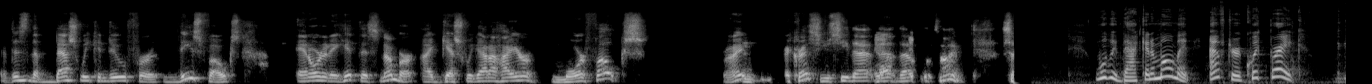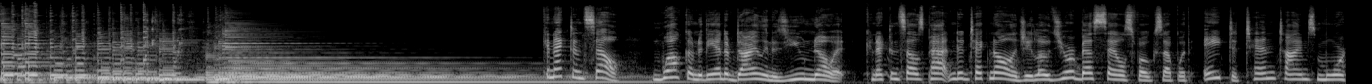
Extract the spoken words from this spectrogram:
if this is the best we can do for these folks, in order to hit this number, I guess we got to hire more folks. Right? Mm-hmm. Chris, you see that, yeah. that, that all the time. So we'll be back in a moment after a quick break. Connect and sell. Welcome to the end of dialing as you know it. Connect and Sell's patented technology loads your best sales folks up with 8 to 10 times more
